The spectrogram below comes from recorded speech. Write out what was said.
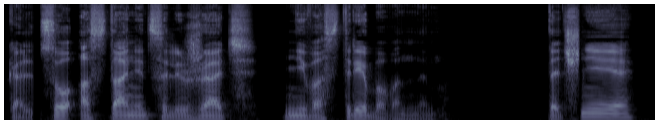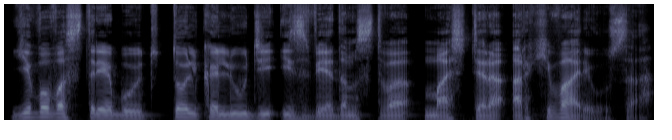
Кольцо останется лежать невостребованным. Точнее, его востребуют только люди из ведомства мастера-архивариуса.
